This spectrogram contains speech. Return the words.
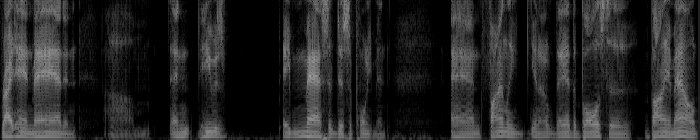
right hand man, and um, and he was a massive disappointment. And finally, you know, they had the balls to buy him out,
